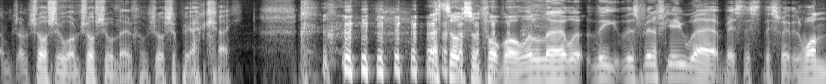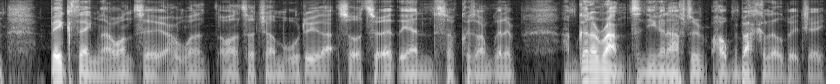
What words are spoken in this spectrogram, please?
I'm, I'm sure she'll I'm sure she'll live. I'm sure she'll be okay. Let's talk some football. Well, uh, well the, there's been a few uh, bits this this week. There's one big thing that I want to I want to, I want to touch on. But we'll do that sort of at the end. So because I'm gonna I'm gonna rant and you're gonna have to hold me back a little bit, Gee.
